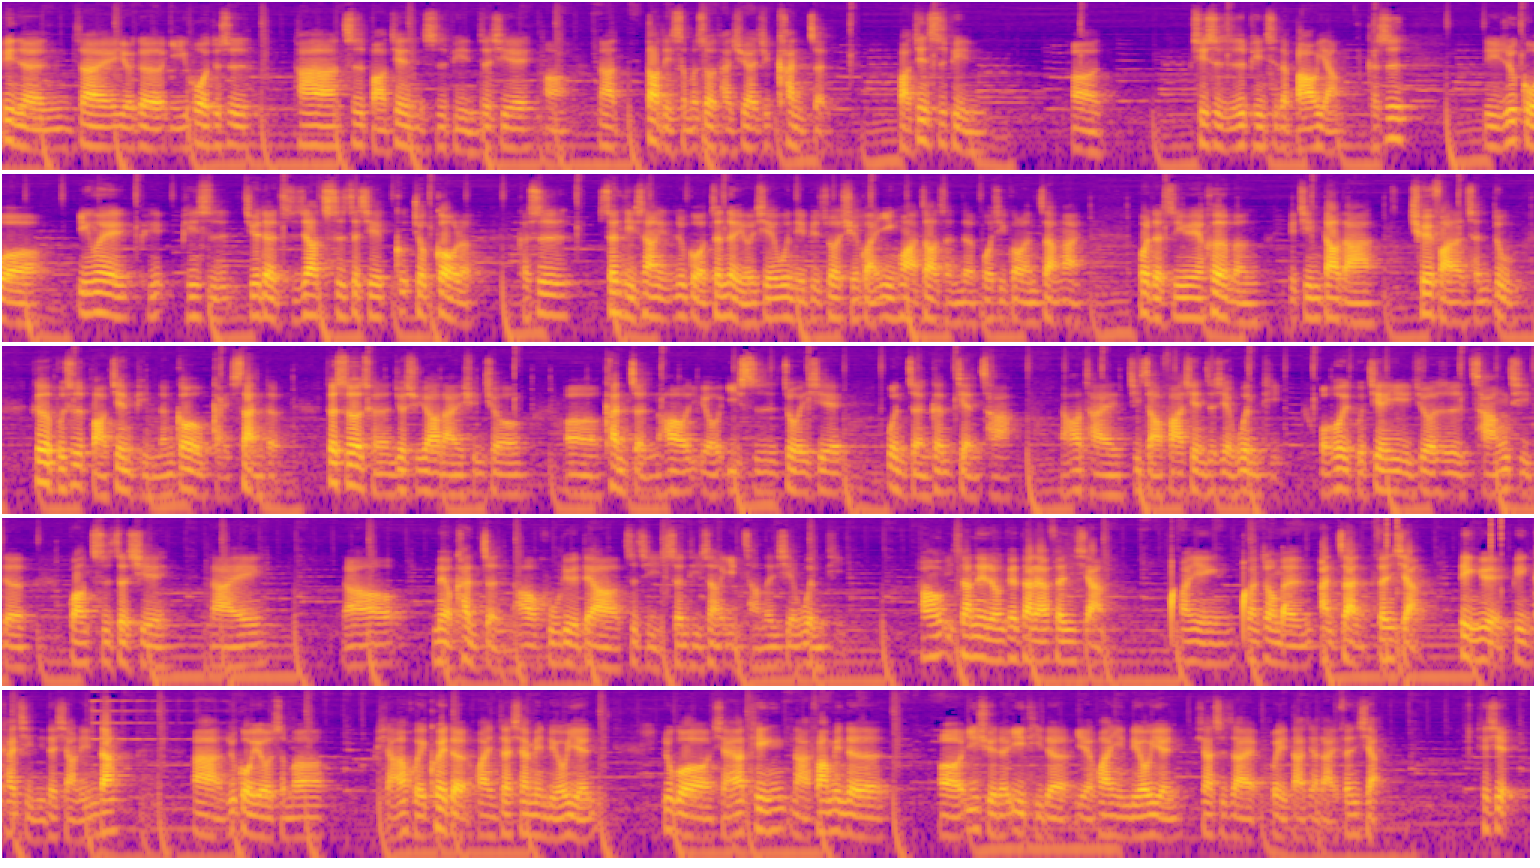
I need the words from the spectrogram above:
病人在有一个疑惑，就是他吃保健食品这些啊，那到底什么时候才需要去看诊？保健食品，呃，其实只是平时的保养。可是你如果因为平平时觉得只要吃这些够就够了，可是身体上如果真的有一些问题，比如说血管硬化造成的勃起功能障碍，或者是因为荷尔蒙已经到达缺乏的程度，这个不是保健品能够改善的。这时候可能就需要来寻求呃看诊，然后由医师做一些问诊跟检查，然后才及早发现这些问题。我会不建议就是长期的光吃这些来，然后没有看诊，然后忽略掉自己身体上隐藏的一些问题。好，以上内容跟大家分享，欢迎观众们按赞、分享、订阅并开启你的小铃铛。啊，如果有什么想要回馈的，欢迎在下面留言。如果想要听哪方面的呃医学的议题的，也欢迎留言，下次再为大家来分享。谢谢。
